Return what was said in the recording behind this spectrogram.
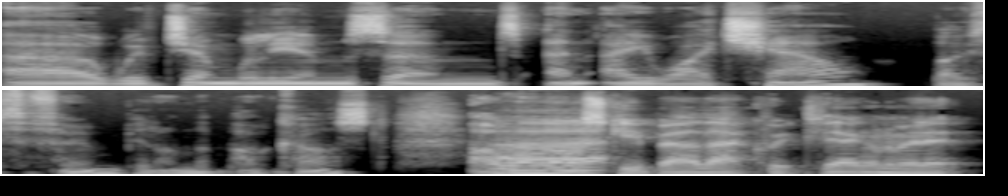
Uh, with Jen Williams and and AY Chao, both of whom been on the podcast. I want to uh, ask you about that quickly. Hang on a minute.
